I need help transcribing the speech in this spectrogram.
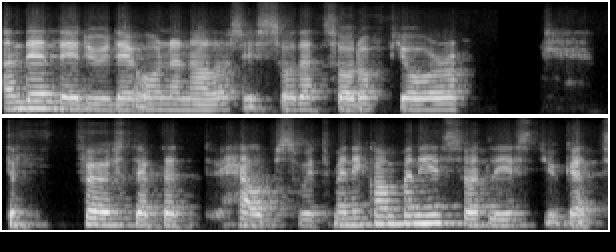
and then they do their own analysis. So that's sort of your the first step that helps with many companies. So at least you get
